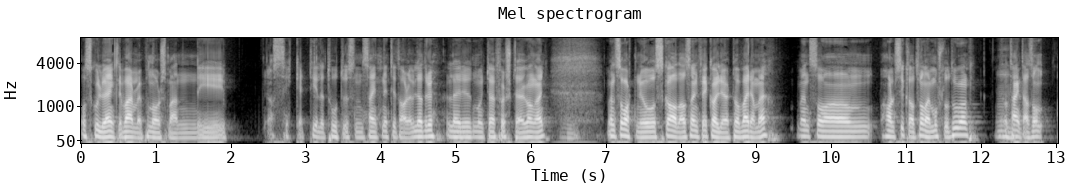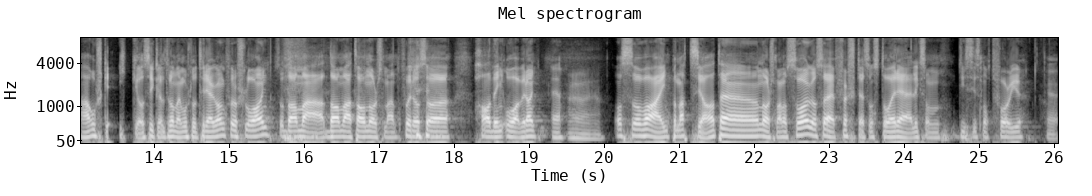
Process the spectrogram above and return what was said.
Og skulle jo egentlig være med på Norseman i ja, sikkert tidlig 2000, sent 90-tallet, vil jeg tro. Eller noen av de første gangene. Men så ble han jo skada, så han fikk aldri til å være med. Men så um, har han sykla Trondheim-Oslo to ganger. Så tenkte jeg sånn Jeg orker ikke å sykle Trondheim-Oslo tre ganger for å slå han, så da må jeg, da må jeg ta Norseman for å så ha den over han. Ja, ja, ja. Og så var jeg inne på nettsida til Norseman og så, og så er det første som står, er liksom 'This is not for you'. Ja.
